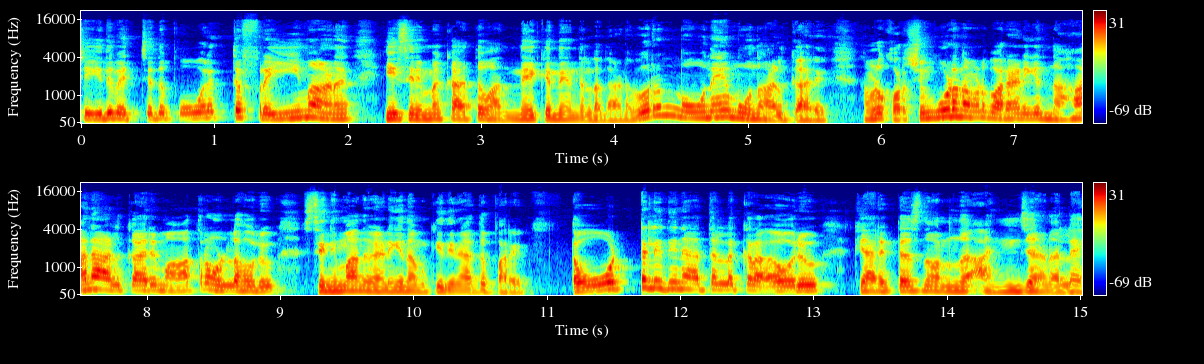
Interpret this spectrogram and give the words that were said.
ചെയ്തു വെച്ചത് പോലത്തെ ഫ്രെയിമാണ് ഈ സിനിമക്കകത്ത് വന്നേക്കുന്നത് എന്നുള്ളതാണ്. വെറും മൂന്നേ മൂന്ന് ആൾക്കാർ. നമ്മൾ കുറച്ചും കൂടെ നമ്മൾ പറയുകയാണെങ്കിൽ നാല് ആൾക്കാർ മാത്രമുള്ള ഒരു സിനിമ എന്ന് വേണമെങ്കിൽ നമുക്ക് ഇതിനകത്ത് പറയും. ടോട്ടൽ ഇതിനകത്തുള്ള ഒരു ക്യാരക്ടേഴ്സ് എന്ന് പറയുന്നത് അഞ്ചാണ് അല്ലേ?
